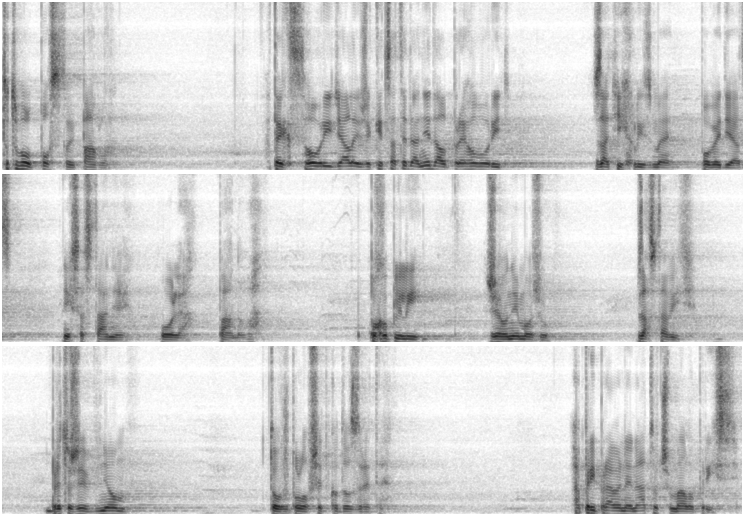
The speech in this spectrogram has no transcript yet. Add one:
Toto bol postoj Pavla. A text hovorí ďalej, že keď sa teda nedal prehovoriť, zatichli sme, povediac, nech sa stane voľa pánova. Pochopili, že ho nemôžu zastaviť, pretože v ňom to už bolo všetko dozreté a pripravené na to, čo malo prísť.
